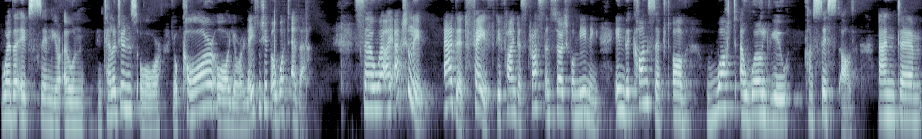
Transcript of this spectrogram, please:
Whether it's in your own intelligence or your core or your relationship or whatever. So uh, I actually added faith defined as trust and search for meaning in the concept of what a worldview consists of. And um,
